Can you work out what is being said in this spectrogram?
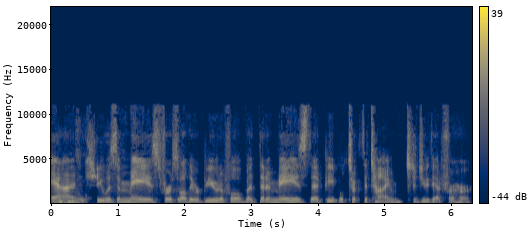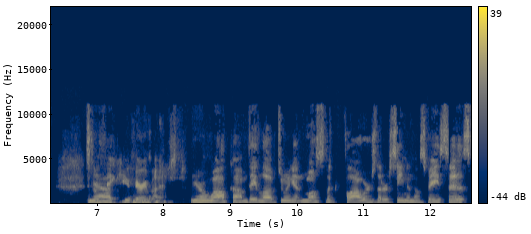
And mm-hmm. she was amazed. First of all, they were beautiful, but that amazed that people took the time to do that for her. So yeah. thank you very much. You're welcome. They love doing it. Most of the flowers that are seen in those vases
